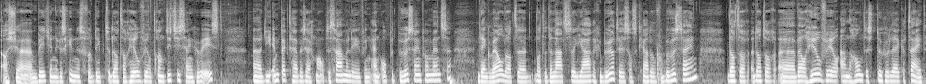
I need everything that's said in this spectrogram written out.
als je een beetje in de geschiedenis verdiept, dat er heel veel transities zijn geweest. Uh, die impact hebben zeg maar, op de samenleving en op het bewustzijn van mensen. Ik denk wel dat uh, wat er de laatste jaren gebeurd is als het gaat over bewustzijn dat er, dat er uh, wel heel veel aan de hand is tegelijkertijd.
